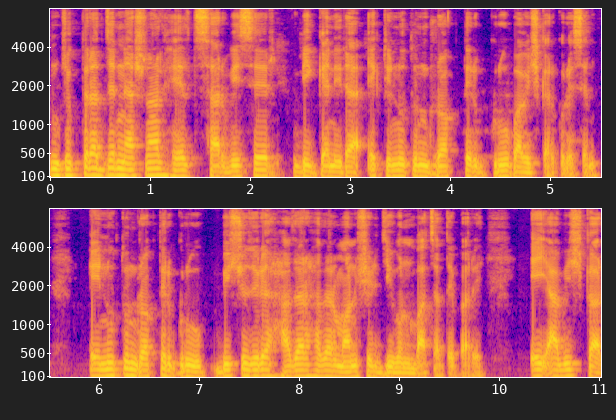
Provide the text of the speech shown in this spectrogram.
যুক্তরাজ্যের ন্যাশনাল হেলথ সার্ভিসের বিজ্ঞানীরা একটি নতুন রক্তের গ্রুপ আবিষ্কার করেছেন। এই নতুন রক্তের গ্রুপ বিশ্বজুড়ে হাজার হাজার মানুষের জীবন বাঁচাতে পারে। এই আবিষ্কার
